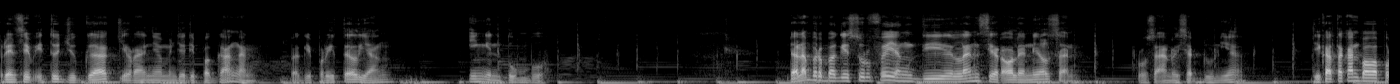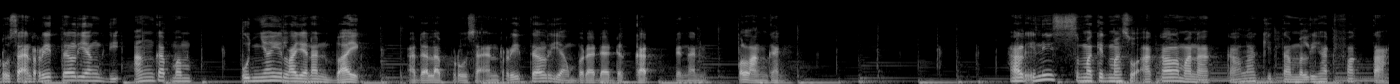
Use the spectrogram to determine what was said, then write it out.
Prinsip itu juga kiranya menjadi pegangan bagi retail yang ingin tumbuh. Dalam berbagai survei yang dilansir oleh Nielsen, perusahaan riset dunia, dikatakan bahwa perusahaan retail yang dianggap mempunyai layanan baik adalah perusahaan retail yang berada dekat dengan pelanggan. Hal ini semakin masuk akal manakala kita melihat fakta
